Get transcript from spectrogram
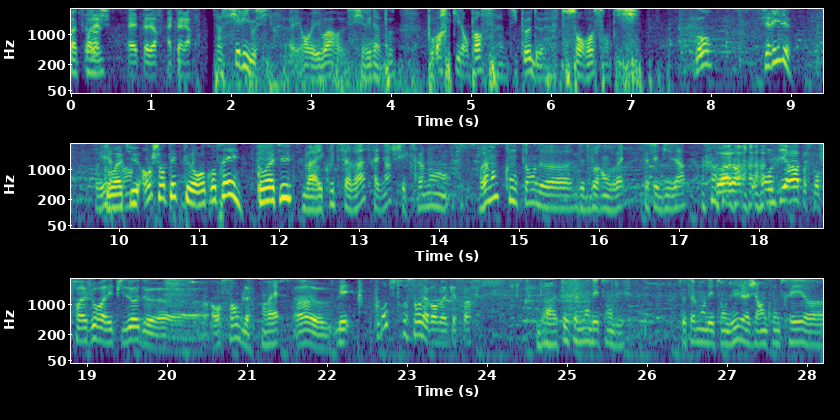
Pas de problème. Allez, tout à l'heure. À tout à l'heure. Tiens, Cyril aussi. Allez, on va y voir euh, Cyril un peu pour voir ce qu'il en pense un petit peu de, son ressenti. Bon, Cyril? Comment vas-tu? Enchanté de te rencontrer. Comment vas-tu? Bah écoute, ça va, très bien. Je suis vraiment, vraiment content de, te voir en vrai. Ça fait bizarre. Bon alors, on le dira parce qu'on fera un jour un épisode euh, ensemble. Ouais. Hein, euh, mais comment tu te ressens avant 24 heures? Bah, totalement détendu. Totalement détendu. Là, j'ai rencontré. Euh,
